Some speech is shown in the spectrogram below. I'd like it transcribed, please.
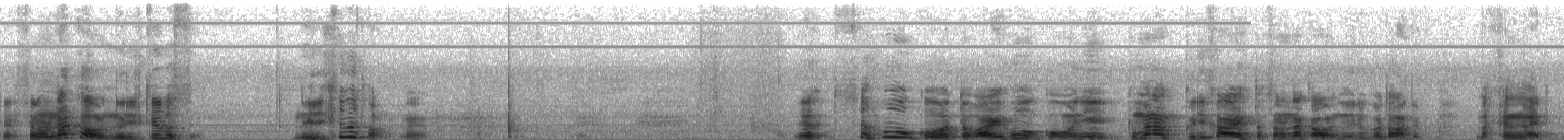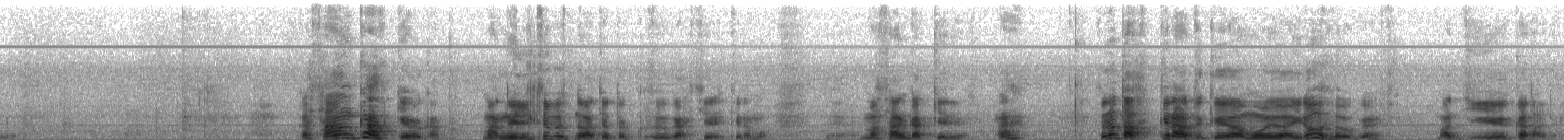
で、その中を塗りつぶす。塗りつぶすのね。X 方向と Y 方向にくまなく繰り返すとその中を塗ることができます。まあ、考えてみる。三角形を描く。まあ、塗りつぶすのはちょっと工夫が必要ですけども、まあ、三角形です。ね、その他好きな図形や模様は色を表現する。まあ、自由課題です。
